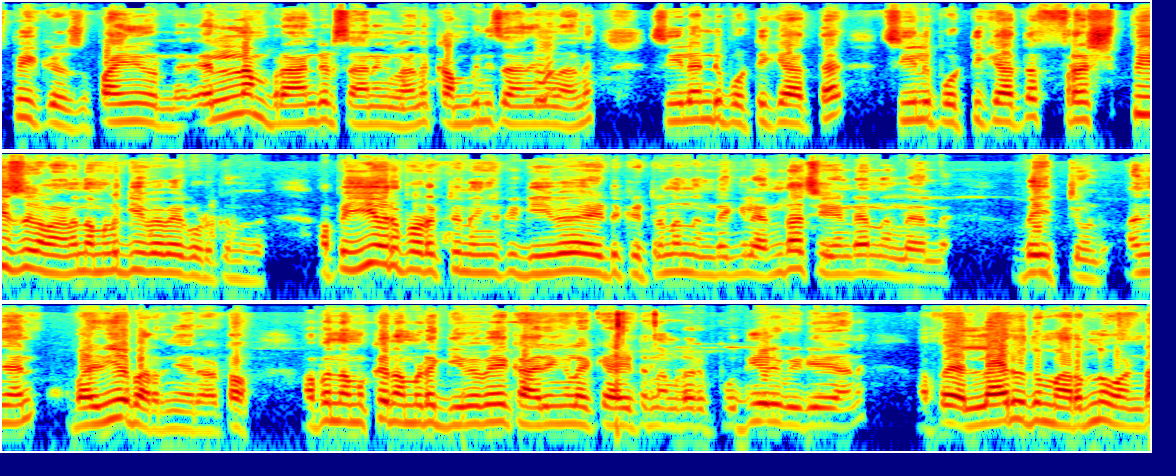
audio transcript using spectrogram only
സ്പീക്കേഴ്സ് പൈനൂറിന് എല്ലാം ബ്രാൻഡഡ് സാധനങ്ങളാണ് കമ്പനി സാധനങ്ങളാണ്. സീലന്റ് പൊട്ടിക്കാത്ത സീൽ പൊട്ടിക്കാത്ത ഫ്രഷ് പീസുകളാണ് നമ്മൾ ഗീവ് അവേ കൊടുക്കുന്നത്. അപ്പോൾ ഈ ഒരു പ്രൊഡക്റ്റ് നിങ്ങൾക്ക് ഗീവ് അവേ ആയിട്ട് കിട്ടണമെന്നുണ്ടെങ്കിൽ എന്താ ചെയ്യേണ്ടതെന്നുള്ളതല്ലേ? വെയിറ്റ് ഉണ്ട്. അത് ഞാൻ വഴിയെ പറഞ്ഞുതരാം കേട്ടോ അപ്പോൾ നമുക്ക് നമ്മുടെ ഗീവ് അവേ കാര്യങ്ങളൊക്കെ ആയിട്ട് നമ്മുടെ ഒരു പുതിയൊരു വീഡിയോ ആണ്. അപ്പോൾ എല്ലാവരും ഇത് മറന്നു വേണ്ട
